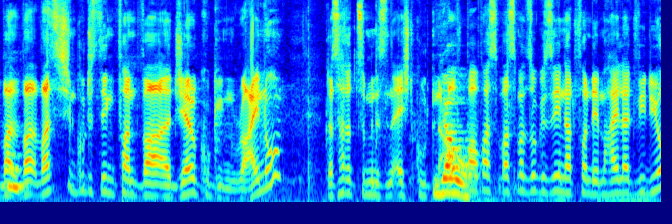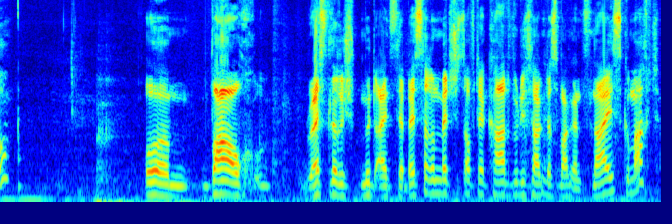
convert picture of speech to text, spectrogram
wa, wa, was ich ein gutes Ding fand, war äh, Jericho gegen Rhino. Das hatte zumindest einen echt guten Jo. Aufbau, was, was man so gesehen hat von dem Highlight-Video. Ähm, war auch wrestlerisch mit eins der besseren Matches auf der Karte, würde ich sagen. Das war ganz nice gemacht.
